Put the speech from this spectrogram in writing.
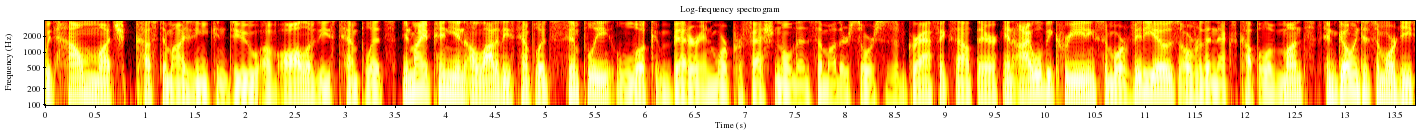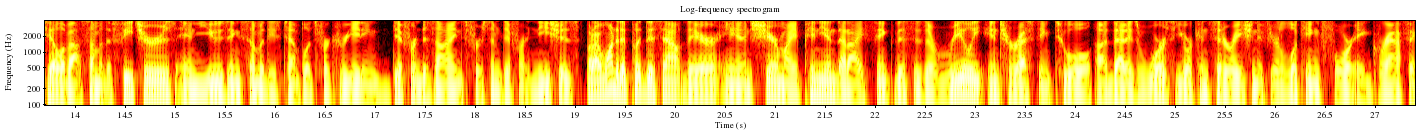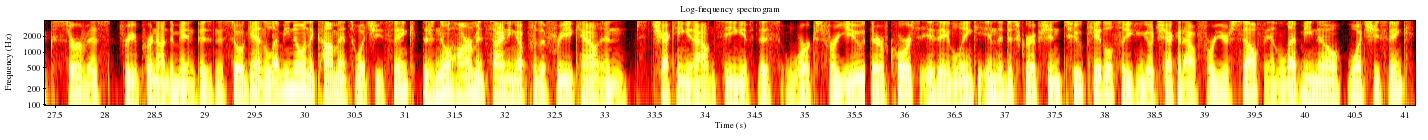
with how much customizing you can do of all of these templates. In my opinion, a lot of these templates simply look better and more professional than some other sources of graphics out there. And I will be creating some more videos over the next couple of months and go into some more detail about some of the features and using some of these templates for creating different designs for some different niches. But I wanted to put this out there and share my opinion that I think this is a really interesting tool uh, that is worth your consideration if you're looking for a graphic service for your print on demand business. So again, let me know in the comments what you think. There's no harm in signing up for the free account and checking it out and seeing if this works for you. There, of course, is a link in the description to Kittl so you can go check it out for yourself and let me know what you think.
